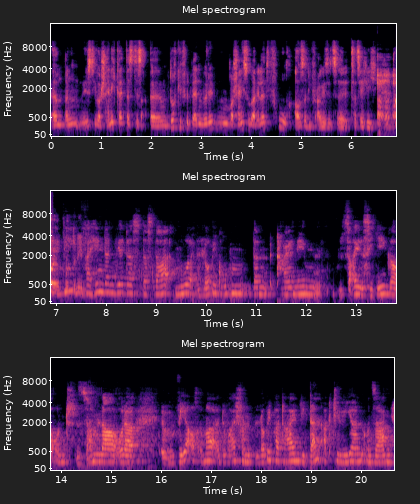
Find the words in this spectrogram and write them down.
ähm, dann ist die Wahrscheinlichkeit, dass das äh, durchgeführt werden würde, wahrscheinlich sogar relativ hoch, außer die Frage ist jetzt äh, tatsächlich äh, Und wie verhindern wir das, dass da nur Lobbygruppen dann teilnehmen, sei es Jäger und Sammler oder äh, wer auch immer, du weißt schon, Lobbyparteien, die dann aktivieren und sagen,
